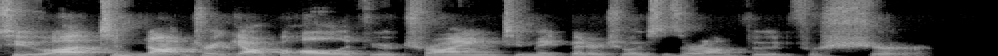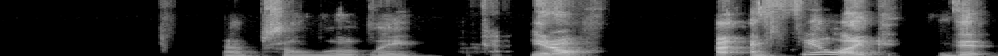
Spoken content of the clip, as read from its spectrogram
to uh, to not drink alcohol if you're trying to make better choices around food for sure. Absolutely. You know, I, I feel like that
